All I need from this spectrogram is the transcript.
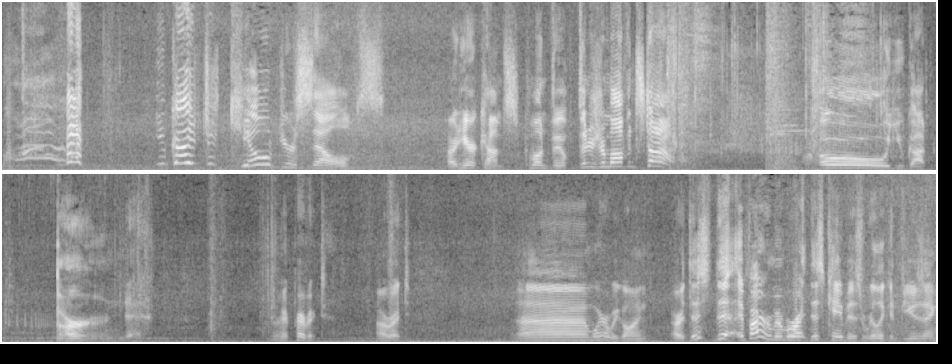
you guys just killed yourselves! Alright, here it comes. Come on, Phil. Finish him off in style! Oh, you got burned. Alright, perfect. Alright. Um, where are we going? Alright, this, th if I remember right, this cave is really confusing.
